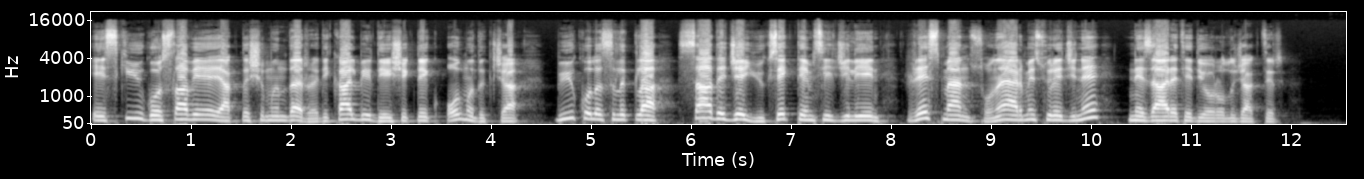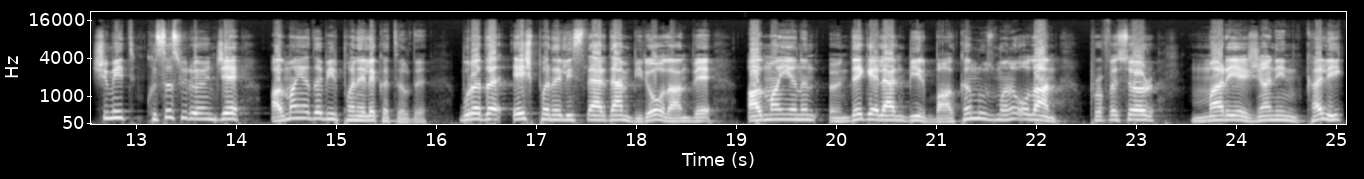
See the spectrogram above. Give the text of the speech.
eski Yugoslavya'ya yaklaşımında radikal bir değişiklik olmadıkça büyük olasılıkla sadece yüksek temsilciliğin resmen sona erme sürecine nezaret ediyor olacaktır. Schmidt kısa süre önce Almanya'da bir panele katıldı. Burada eş panelistlerden biri olan ve Almanya'nın önde gelen bir Balkan uzmanı olan Profesör Marie Janin Kalik,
